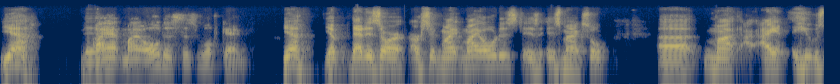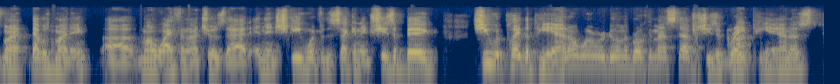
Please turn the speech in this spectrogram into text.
Yeah. yeah. I have my oldest is Wolfgang. Yeah. Yep. That is our our my my oldest is is Maxwell. Uh, my I he was my that was my name. Uh, my wife and I chose that, and then she went for the second name. She's a big she would play the piano when we were doing the Broken Matt stuff. She's a great uh-huh. pianist,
